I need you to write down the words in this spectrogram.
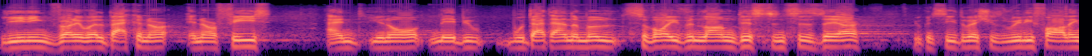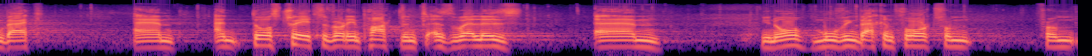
leaning very well back in her in her feet. And you know, maybe would that animal survive in long distances there? You can see the way she's really falling back. Um, and those traits are very important, as well as, um, you know, moving back and forth from, from,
